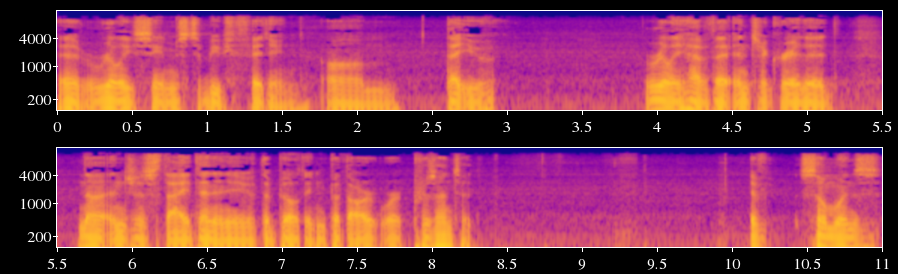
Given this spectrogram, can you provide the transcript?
it really seems to be fitting um, that you really have that integrated, not in just the identity of the building, but the artwork presented someone's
